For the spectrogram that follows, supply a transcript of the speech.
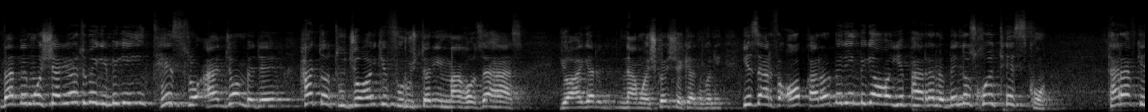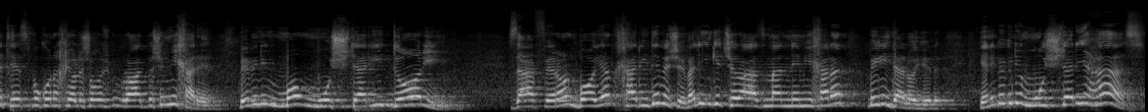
و به مشتریانتون بگین بگین این تست رو انجام بده. حتی تو جاهایی که فروش داری مغازه هست. یا اگر نمایشگاه شرکت می‌کنی یه ظرف آب قرار بدین بگی آقا یه پره رو بنداز خود تست کن. طرف که تست بکنه خیالش راحت بشه می‌خره. ببینید ما مشتری داریم. زعفران باید خریده بشه. ولی اینکه چرا از من نمی‌خرن؟ به این دلایله یعنی ببینید مشتری هست.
